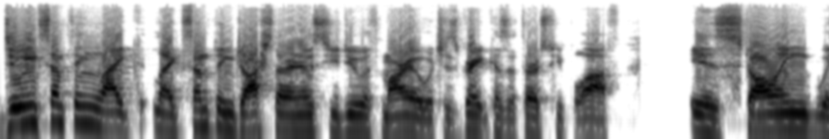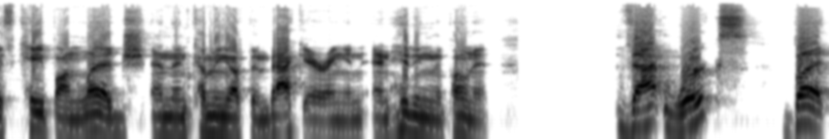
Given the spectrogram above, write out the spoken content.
doing something like like something josh that i noticed you do with mario which is great because it throws people off is stalling with cape on ledge and then coming up and back airing and, and hitting the opponent. That works but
